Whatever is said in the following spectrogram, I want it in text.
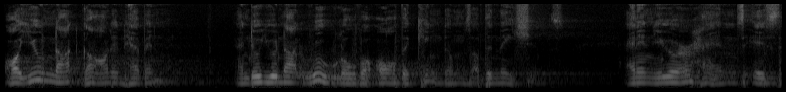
are you not God in heaven? And do you not rule over all the kingdoms of the nations? And in your hands is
